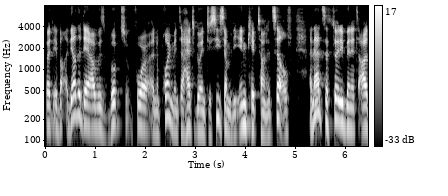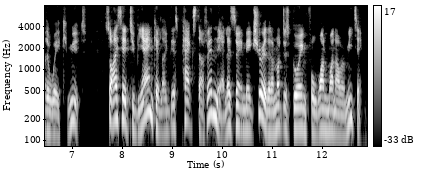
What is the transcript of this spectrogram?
But if the other day I was booked for an appointment, I had to go in to see somebody in Cape Town itself, and that's a 30 minute either way commute. So I said to Bianca, like, let's pack stuff in there. Let's make sure that I'm not just going for one one hour meeting.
